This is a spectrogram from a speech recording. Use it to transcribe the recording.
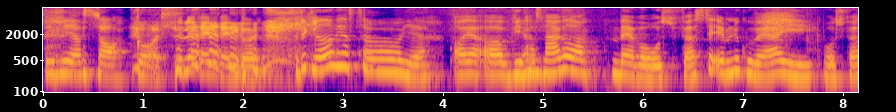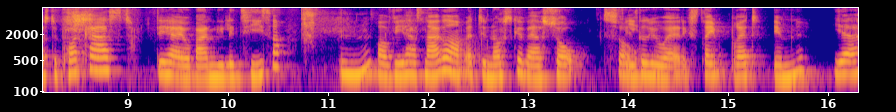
det bliver så godt. Det bliver rigtig, rigtig godt. Så det glæder vi os til. Åh, oh, ja. Og, ja, og vi har snakket om, hvad vores første emne kunne være i vores første podcast. Det her er jo bare en lille teaser. Mm-hmm. Og vi har snakket om, at det nok skal være sorg, Sorg, hvilket jo er et ekstremt bredt emne. Ja,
